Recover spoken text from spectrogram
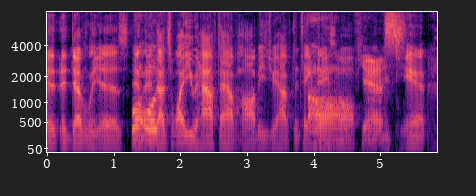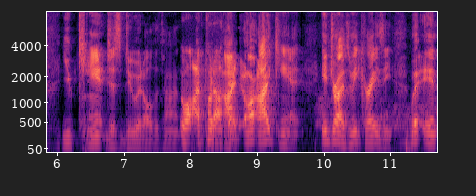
it, it definitely is. Well, and, and that's why you have to have hobbies. You have to take days Oh, off. You- yes. you, can't. You can't just do it all the time. Well, I put out I, that. or I can't. It drives me crazy. But and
